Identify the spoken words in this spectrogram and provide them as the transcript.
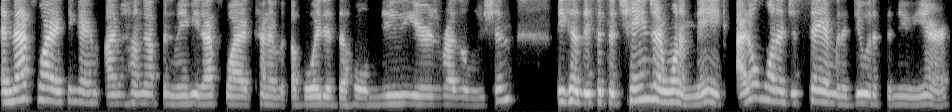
And that's why I think I'm, I'm hung up, and maybe that's why I've kind of avoided the whole New Year's resolution. Because if it's a change I want to make, I don't want to just say I'm going to do it at the new year.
